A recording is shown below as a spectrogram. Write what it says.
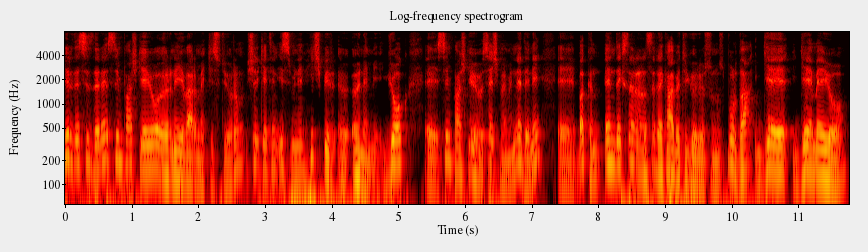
Bir de sizlere Simpaş GEO örneği vermek istiyorum. Şirketin isminin hiçbir e, önemi yok. E, Simpaş GEO seçmemin nedeni e, bakın endeksler arası rekabeti görüyorsunuz. Burada G, GMO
